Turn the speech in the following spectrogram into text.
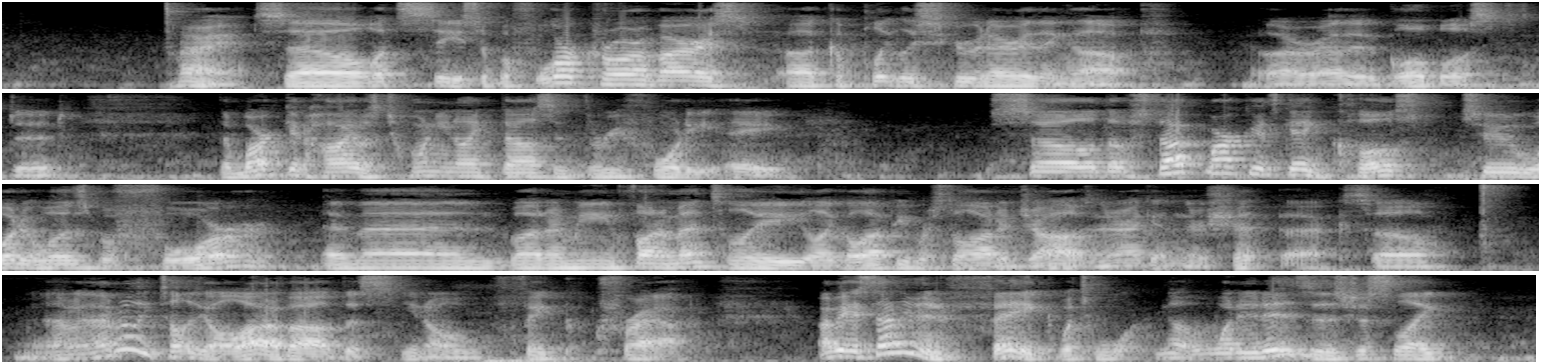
All right. So let's see. So before coronavirus uh, completely screwed everything up, or rather, the globalists did. The market high was twenty nine thousand three forty eight. So the stock market's getting close to what it was before, and then, but I mean, fundamentally, like a lot of people are still out of jobs and they're not getting their shit back. So, I mean, that really tells you a lot about this, you know, fake crap. I mean, it's not even fake. What's no, what it is is just like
